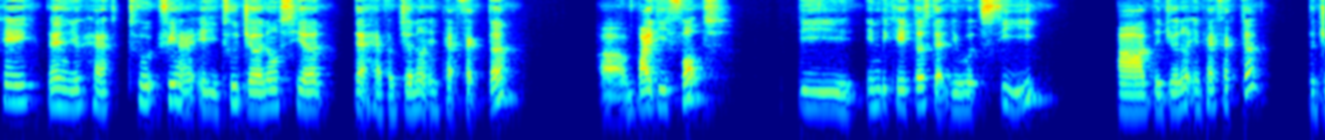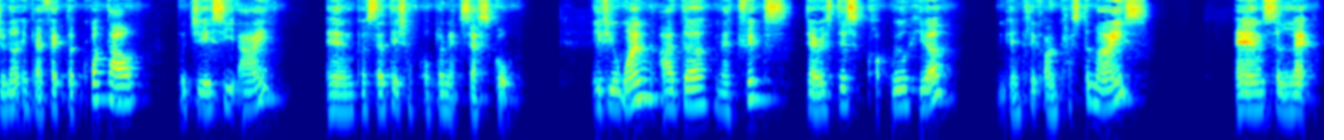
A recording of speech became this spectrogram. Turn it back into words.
Okay, then you have two, 382 journals here that have a journal impact factor. Uh, by default, the indicators that you would see are the journal impact factor, the journal impact factor quartile, the JCI, and percentage of open access score. If you want other metrics, there is this cogwheel here. You can click on customize and select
